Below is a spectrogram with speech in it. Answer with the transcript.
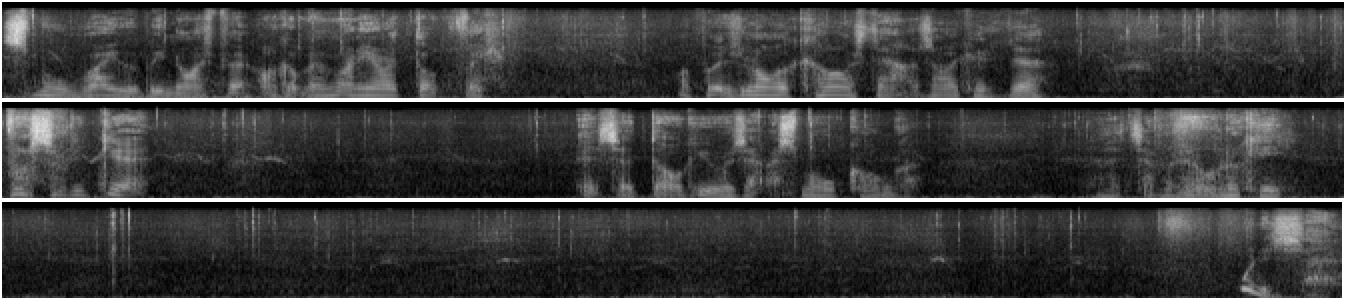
Small ray would be nice, but I got my money on a dogfish. I put as long a cast out as I could uh, possibly get. It's a doggy, or is that a small conger? Let's have a little looky. What is that?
